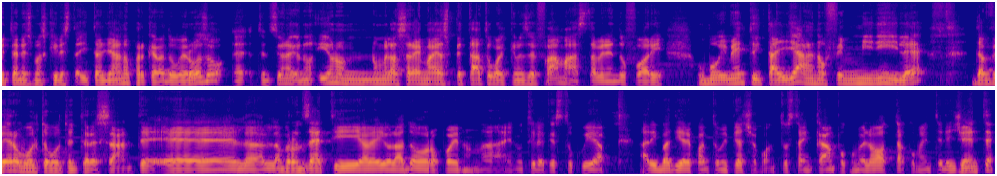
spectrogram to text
il tennis maschile italiano perché era doveroso. Eh, attenzione, no, io non, non, me lo sarei mai aspettato qualche mese fa, ma sta venendo fuori un movimento italiano femminile davvero molto molto interessante. Eh, la, la, Bronzetti, io l'adoro, poi non è inutile che sto qui a, a, ribadire quanto mi piace, quanto sta in campo, come lotta, come intelligente.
